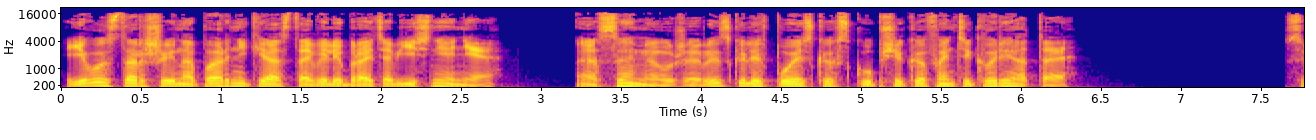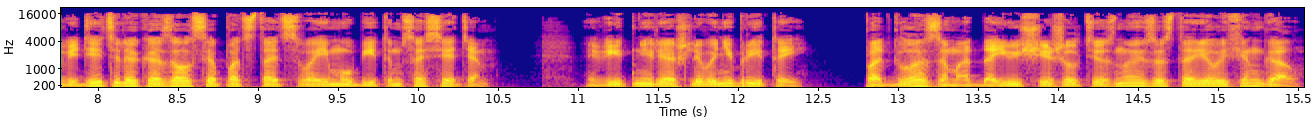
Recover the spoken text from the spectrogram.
его старшие напарники оставили брать объяснения, а сами уже рыскали в поисках скупщиков антиквариата. Свидетель оказался под стать своим убитым соседям. Вид неряшливо небритый, под глазом отдающий желтизной застарелый фингал.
